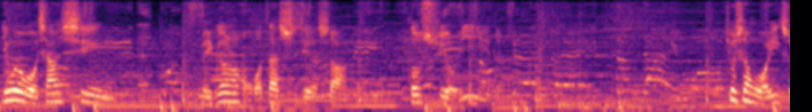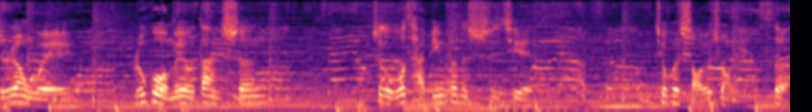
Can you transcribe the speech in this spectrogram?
因为我相信每个人活在世界上都是有意义的，就像我一直认为，如果我没有诞生，这个五彩缤纷的世界。就会少一种颜色，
